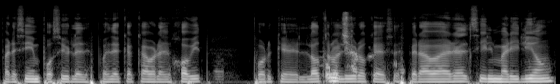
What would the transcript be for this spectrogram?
parecía imposible después de que acabara el Hobbit, porque el otro libro que se esperaba era el Silmarillion,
